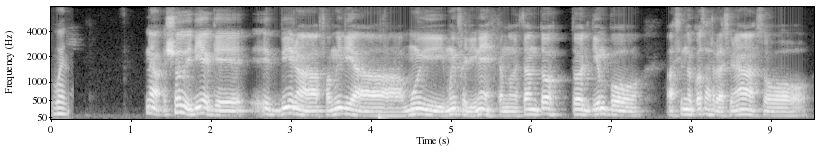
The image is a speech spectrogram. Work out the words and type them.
bueno, No, yo diría que eh, vi una familia muy, muy felinesca, en donde están todos todo el tiempo haciendo cosas relacionadas o,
